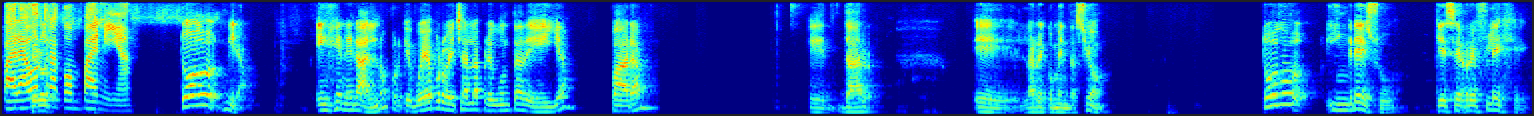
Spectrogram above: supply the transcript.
Para otra compañía. Todo, mira, en general, ¿no? Porque voy a aprovechar la pregunta de ella para eh, dar eh, la recomendación. Todo ingreso que se refleje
